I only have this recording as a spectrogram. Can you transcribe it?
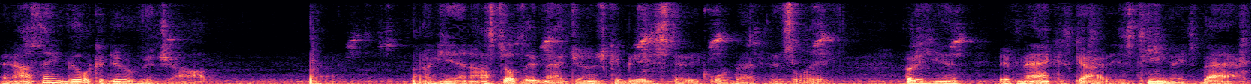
and I think Bill could do a good job. Again, I still think Mac Jones could be a steady quarterback in this league. But again, if Mac has got his teammates back,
